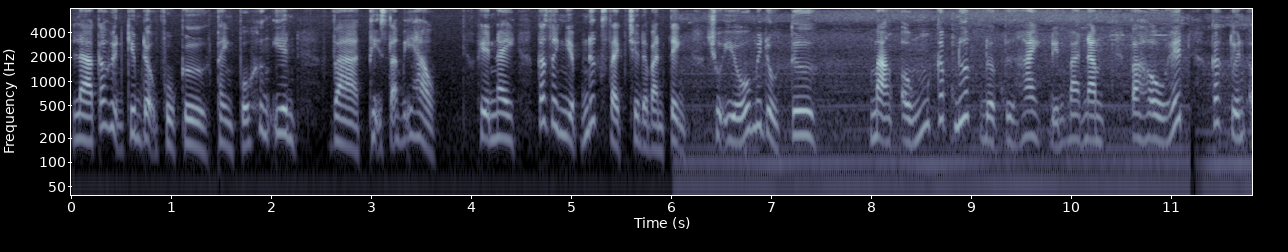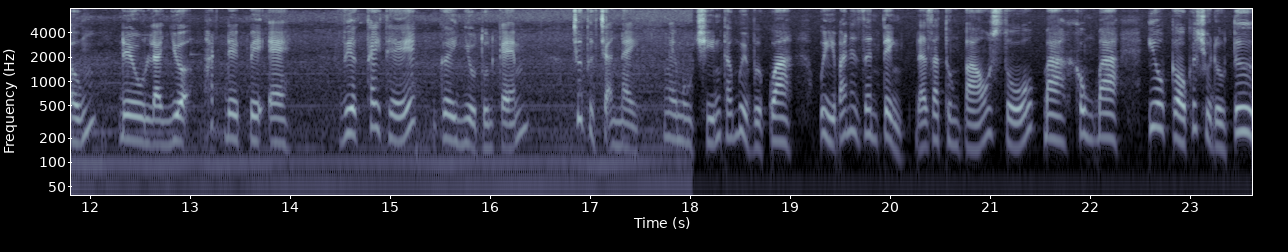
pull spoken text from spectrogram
là các huyện Kim Động, Phù Cử, thành phố Hưng Yên và thị xã Mỹ Hào. Hiện nay, các doanh nghiệp nước sạch trên địa bàn tỉnh chủ yếu mới đầu tư mạng ống cấp nước được từ 2 đến 3 năm và hầu hết các tuyến ống đều là nhựa HDPE. Việc thay thế gây nhiều tốn kém. Trước thực trạng này, ngày 9 tháng 10 vừa qua, Ủy ban nhân dân tỉnh đã ra thông báo số 303 yêu cầu các chủ đầu tư,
